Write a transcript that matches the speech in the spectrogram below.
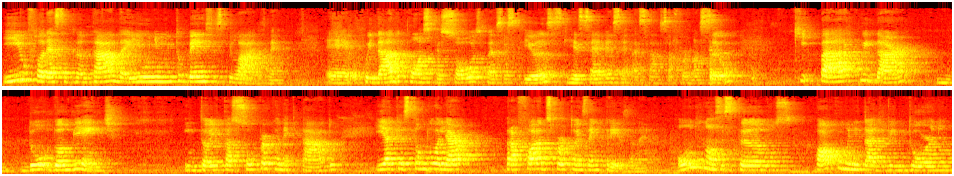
E o Floresta Encantada, ele une muito bem esses pilares, né? É, o cuidado com as pessoas, com essas crianças que recebem essa, essa, essa formação, que para cuidar do, do ambiente. Então ele está super conectado e a questão do olhar para fora dos portões da empresa, né? Onde nós estamos, qual a comunidade do entorno.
